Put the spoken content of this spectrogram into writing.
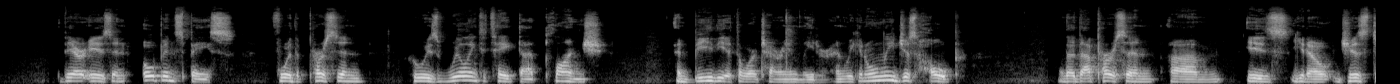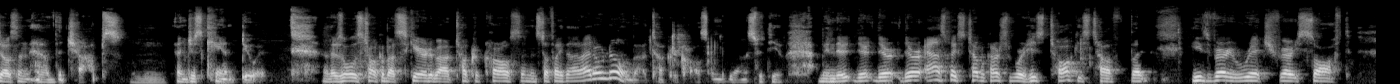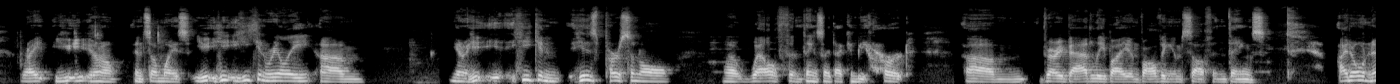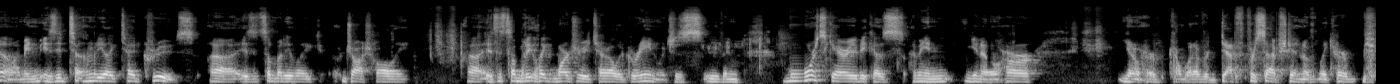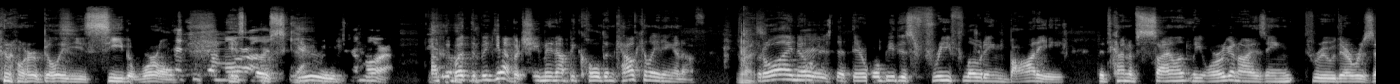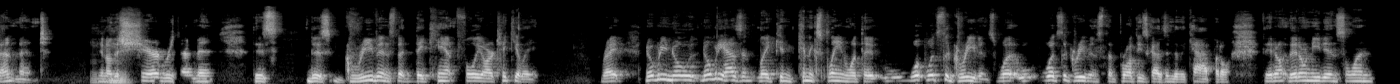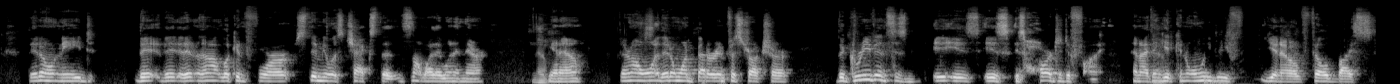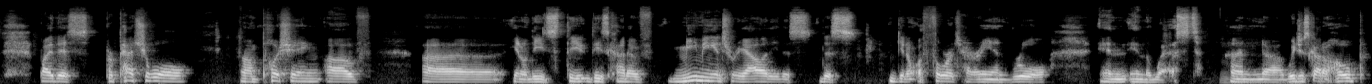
there is an open space for the person who is willing to take that plunge and be the authoritarian leader. And we can only just hope that that person um, is, you know, just doesn't have the chops mm-hmm. and just can't do it. And there's all this talk about scared about Tucker Carlson and stuff like that. I don't know about Tucker Carlson, to be honest with you. I mean, there, there, there, there are aspects of Tucker Carlson where his talk is tough, but he's very rich, very soft, right? You, you know, in some ways, he, he can really, um, you know, he, he can, his personal uh, wealth and things like that can be hurt um, very badly by involving himself in things. I don't know. I mean, is it somebody like Ted Cruz? Uh, is it somebody like Josh Hawley? Uh, is it somebody like Marjorie Taylor Greene, which is even more scary because I mean, you know, her, you know, her whatever depth perception of like her, you know, her ability to see the world is so skewed. Yeah, I mean, but but yeah, but she may not be cold and calculating enough. Right. But all I know is that there will be this free floating body that's kind of silently organizing through their resentment. Mm-hmm. You know, the mm-hmm. shared resentment, this this grievance that they can't fully articulate right? Nobody knows. Nobody hasn't like can, can explain what the what, what's the grievance. What what's the grievance that brought these guys into the Capitol? They don't they don't need insulin. They don't need. They, they they're not looking for stimulus checks. That's not why they went in there. No. You know, they're not. They don't want better infrastructure. The grievance is is is is hard to define, and I think yeah. it can only be you know filled by by this perpetual um, pushing of uh, you know these the, these kind of memeing into reality this this you know authoritarian rule in in the West, mm-hmm. and uh, we just got to hope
